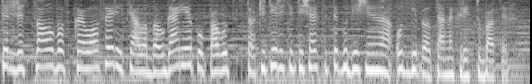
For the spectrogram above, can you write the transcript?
Тържество в Калофер и цяла България по повод 146-та годишнина от гибелта на Христо Ботев.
